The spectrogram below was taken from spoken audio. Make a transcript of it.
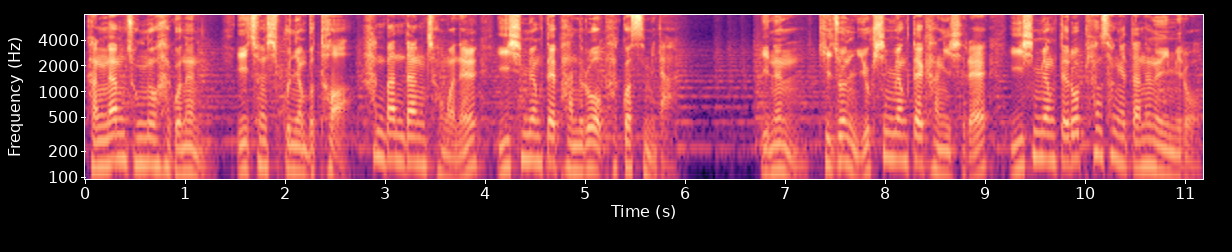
강남 종로학원은 2019년부터 한반당 정원을 20명대 반으로 바꿨습니다. 이는 기존 60명대 강의실에 20명대로 편성했다는 의미로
